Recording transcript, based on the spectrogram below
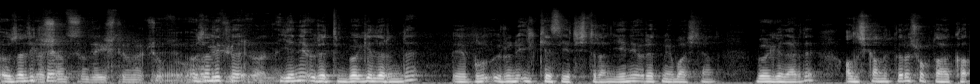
özellikle- yaşantısını değiştirmek çok zor. O da bir özellikle yeni üretim bölgelerinde e, bu ürünü ilk kez yetiştiren, yeni üretmeye başlayan bölgelerde alışkanlıkları çok daha ka-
